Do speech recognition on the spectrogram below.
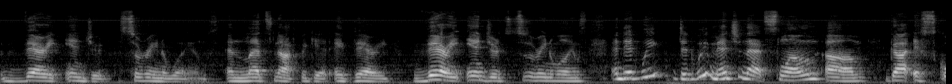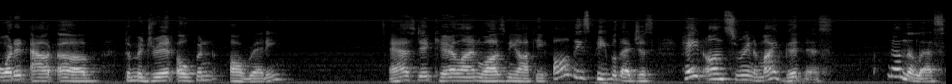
very injured Serena Williams, and let's not forget a very very injured Serena Williams. And did we did we mention that Sloane um, got escorted out of the Madrid Open already, as did Caroline Wozniacki. All these people that just hate on Serena, my goodness. Nonetheless,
